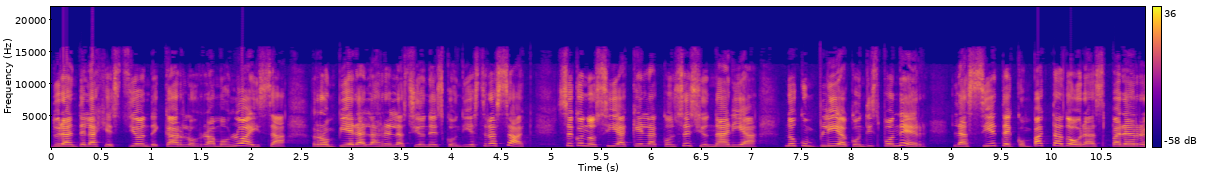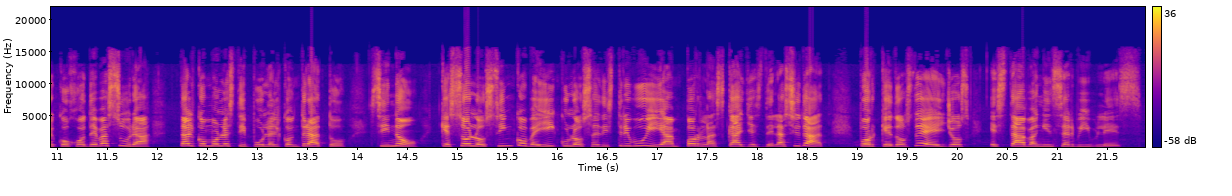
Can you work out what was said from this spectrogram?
durante la gestión de Carlos Ramos Loaiza, rompiera las relaciones con Diestra SAC, se conocía que la concesionaria no cumplía con disponer las siete compactadoras para el recojo de basura tal como lo estipula el contrato, sino que solo cinco vehículos se distribuían por las calles de la ciudad porque dos de ellos estaban inservibles.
